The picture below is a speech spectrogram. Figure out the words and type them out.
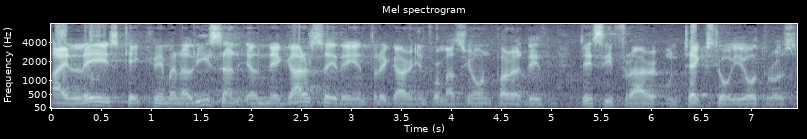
hay leyes que criminalizan el negarse de entregar información para de descifrar un texto y otros.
